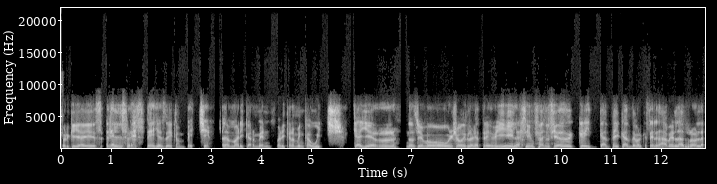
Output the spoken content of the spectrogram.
porque ella es del sureste, ella es de Campeche la Mari Carmen, Mari Carmen Kawich, que ayer nos llevó un show de Gloria Trevi y las infancias cante y cante porque se saben las rolas.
